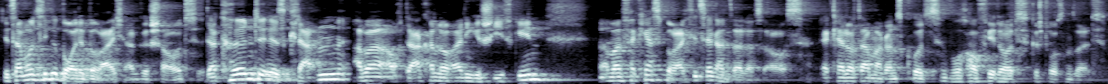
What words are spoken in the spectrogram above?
Jetzt haben wir uns den Gebäudebereich angeschaut. Da könnte es klappen, aber auch da kann doch einiges schiefgehen. Aber im Verkehrsbereich sieht es ja ganz anders aus. Erklär doch da mal ganz kurz, worauf ihr dort gestoßen seid.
